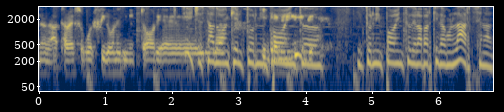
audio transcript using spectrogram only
eh, attraverso quel filone di vittorie Sì, c'è stato anche il turning point, il turning point della partita con l'Arsenal.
